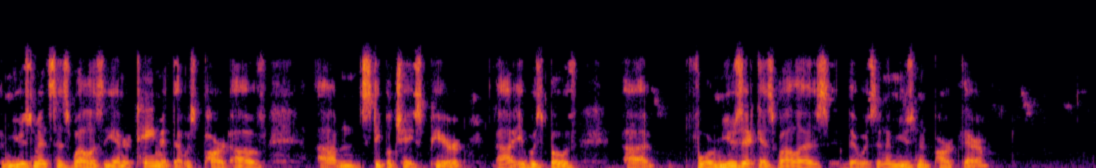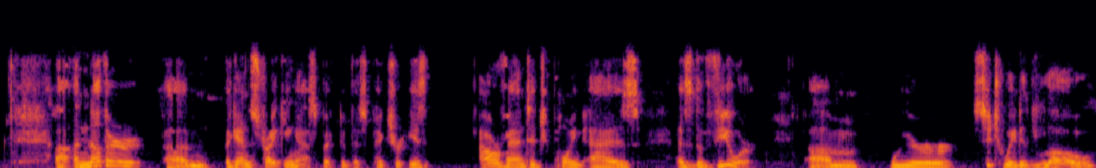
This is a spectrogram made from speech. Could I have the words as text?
amusements as well as the entertainment that was part of um, Steeplechase Pier. Uh, it was both uh, for music as well as there was an amusement park there. Uh, another, um, again, striking aspect of this picture is our vantage point as, as the viewer. Um, we're situated low,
